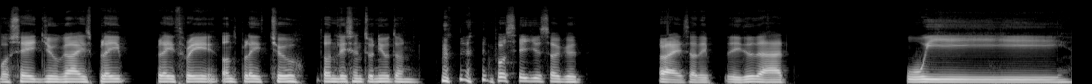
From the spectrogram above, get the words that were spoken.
Bose, you guys play play three, don't play two, don't listen to Newton. Bose, you so good. All right, so they they do that. We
